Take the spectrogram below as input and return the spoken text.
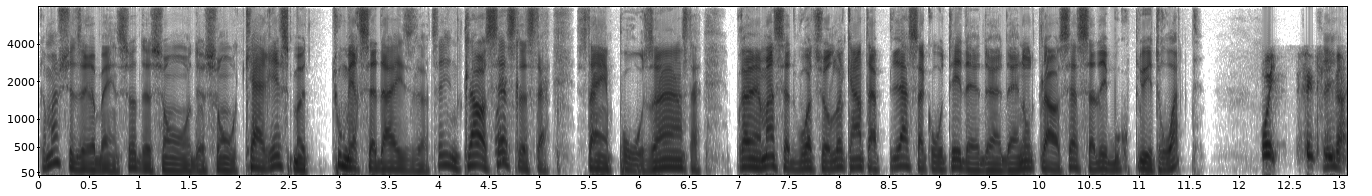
Comment je te dirais bien ça? De son, de son charisme tout Mercedes. Là. Tu sais, une classe S, c'était, imposant. Premièrement, cette voiture-là, quand tu place à côté d'un, autre classe S, ça est beaucoup plus étroite. Oui, effectivement.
